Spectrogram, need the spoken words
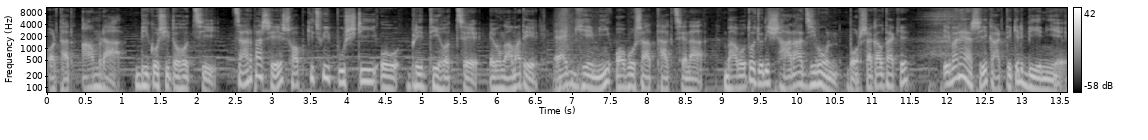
অর্থাৎ আমরা, বিকশিত হচ্ছি। চারপাশে সবকিছুই পুষ্টি ও বৃদ্ধি হচ্ছে এবং আমাদের একঘেয়েমি অবসাদ থাকছে না। ভাবতো যদি সারা জীবন বর্ষাকাল থাকে। এবারে আসি কার্তিকের বিয়ে নিয়ে।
